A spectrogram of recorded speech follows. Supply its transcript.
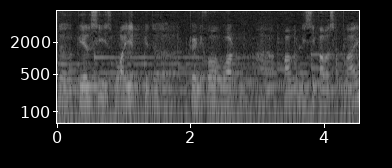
The PLC is wired with a 24 watt uh, power DC power supply.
